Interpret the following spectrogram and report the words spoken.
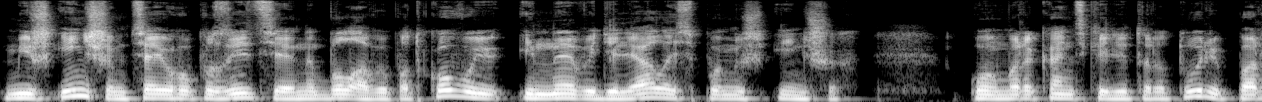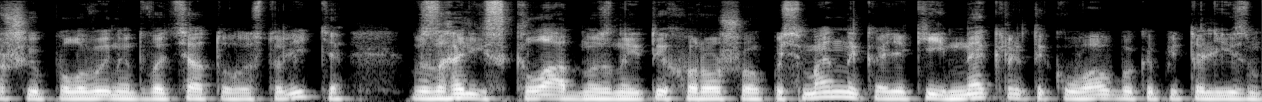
Між іншим, ця його позиція не була випадковою і не виділялась поміж інших. У американській літературі першої половини ХХ століття взагалі складно знайти хорошого письменника, який не критикував би капіталізм.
